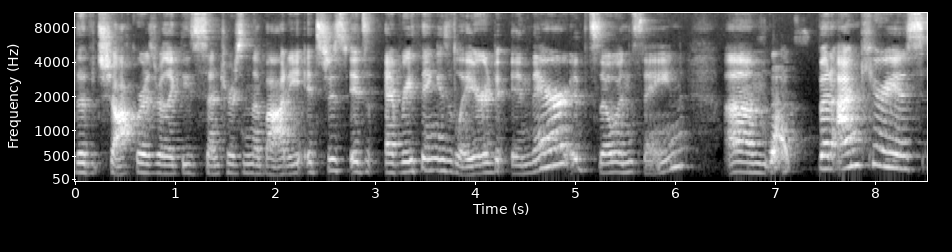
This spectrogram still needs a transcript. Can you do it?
the chakras are like these centers in the body. It's just it's everything is layered in there. It's so insane. Um, nuts but I'm curious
